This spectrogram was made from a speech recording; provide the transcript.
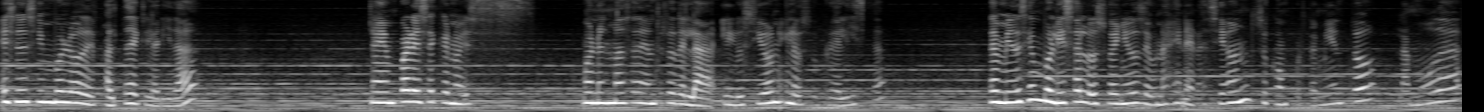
Es un símbolo de falta de claridad. También parece que no es, bueno, es más adentro de la ilusión y lo surrealista. También simboliza los sueños de una generación, su comportamiento, la moda,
